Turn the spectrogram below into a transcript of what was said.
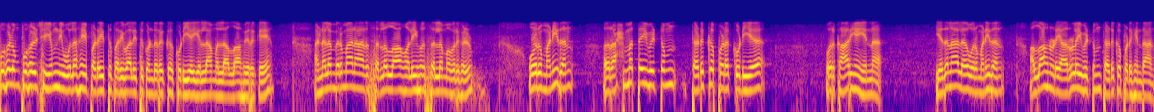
புகழும் புகழ்ச்சியும் இவ்வுலகை படைத்து பரிபாலித்து கொண்டிருக்கக்கூடிய எல்லாம் அல்ல அல்லாஹிற்கே அண்ணலம் பெருமானார் சல்லல்லாஹு அலைஹி அவர்கள் ஒரு மனிதன் ரஹ்மத்தை விட்டும் தடுக்கப்படக்கூடிய ஒரு காரியம் என்ன? எதனால் ஒரு மனிதன் அல்லாஹனுடைய அருளை விட்டும் தடுக்கப்படுகின்றான்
